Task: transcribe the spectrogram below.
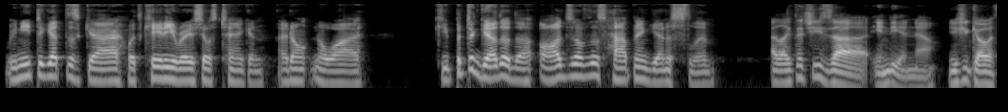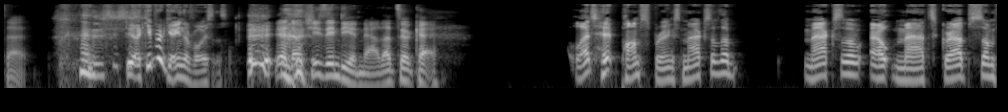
We need to get this guy with KD ratios tanking. I don't know why. Keep it together. The odds of this happening again is slim. I like that she's uh Indian now. You should go with that. Dude, I keep forgetting their voices. yeah, no, she's Indian now. That's okay. Let's hit Pump Springs. Max of the max of out mats. Grab some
